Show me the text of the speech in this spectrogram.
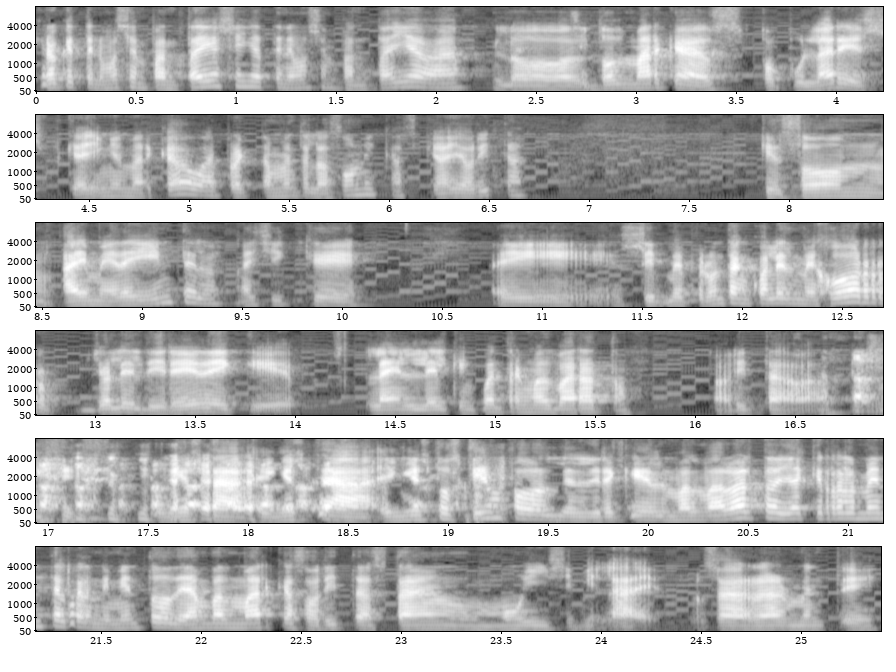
creo que tenemos en pantalla, sí, ya tenemos en pantalla, ¿va? Los Sí. dos marcas populares que hay en el mercado, ¿va? prácticamente las únicas que hay ahorita, que son AMD e Intel. Así que eh, si me preguntan cuál es mejor, yo les diré de que el, que encuentran más barato. Ahorita, en, esta, en, esta, en estos tiempos les diré que el más barato, ya que realmente el rendimiento de ambas marcas ahorita están muy similares. O sea, realmente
